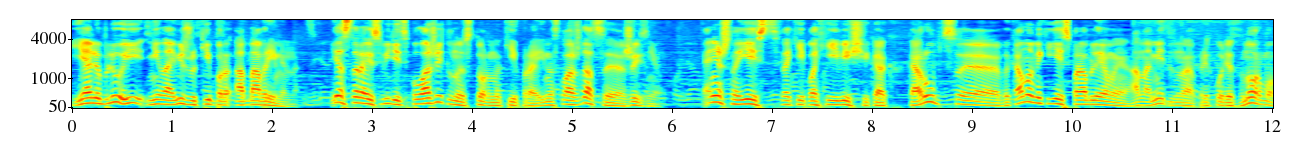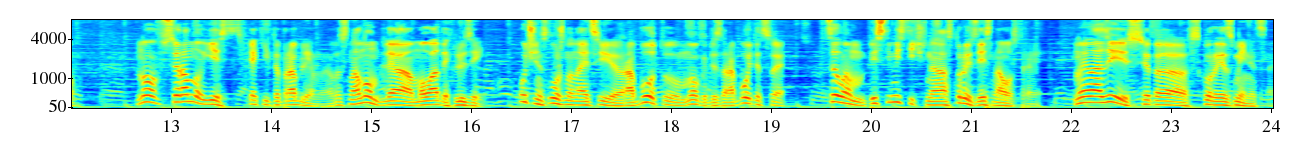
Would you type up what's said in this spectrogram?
Я люблю и ненавижу Кипр одновременно. Я стараюсь видеть положительную сторону Кипра и наслаждаться жизнью. Конечно, есть такие плохие вещи, как коррупция, в экономике есть проблемы, она медленно приходит в норму. Но все равно есть какие-то проблемы, в основном для молодых людей. Очень сложно найти работу, много безработицы. В целом, пессимистичный настрой здесь на острове. Но я надеюсь, это скоро изменится.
